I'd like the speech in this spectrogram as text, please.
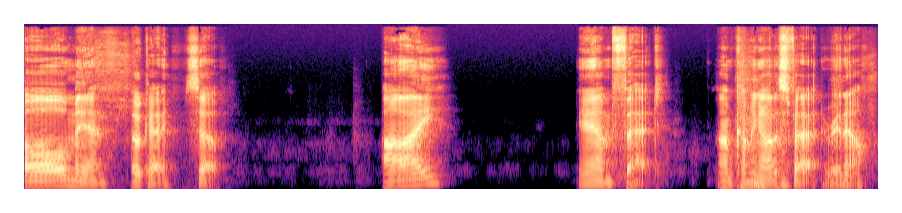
oh man. Okay, so I am fat. I'm coming out as fat right now.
